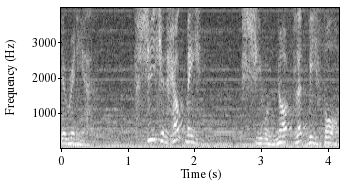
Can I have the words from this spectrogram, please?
Eridia, she can help me. She will not let me fall.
